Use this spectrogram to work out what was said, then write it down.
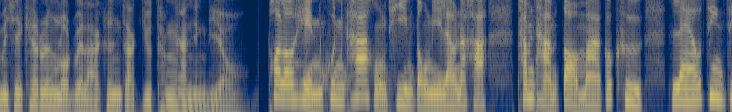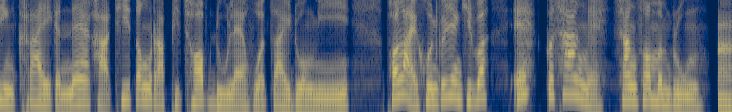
ไม่ใช่แค่เรื่องลดเวลาเครื่องจักรหยุดทำงานอย่างเดียว พอเราเห็นคุณค่าของทีมตรงนี้แล้วนะคะคำถามต่อมาก็คือ แล้วจริง ๆ ใครกันแน่คะที่ต้องรับผิดชอบดูแลหัวใจดวงนี้ เพราะหลายคนก็ยังคิดว่า เอ๊ะ ก็ช่างไงช่างซ่อมบำรุง อ่า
